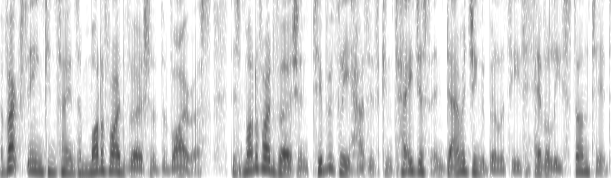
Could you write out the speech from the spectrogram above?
A vaccine contains a modified version of the virus. This modified version typically has its contagious and damaging abilities heavily stunted.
